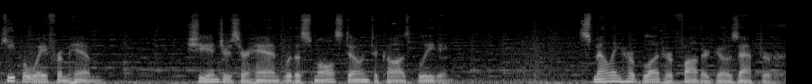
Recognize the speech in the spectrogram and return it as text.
Keep away from him, she injures her hand with a small stone to cause bleeding. Smelling her blood her father goes after her.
